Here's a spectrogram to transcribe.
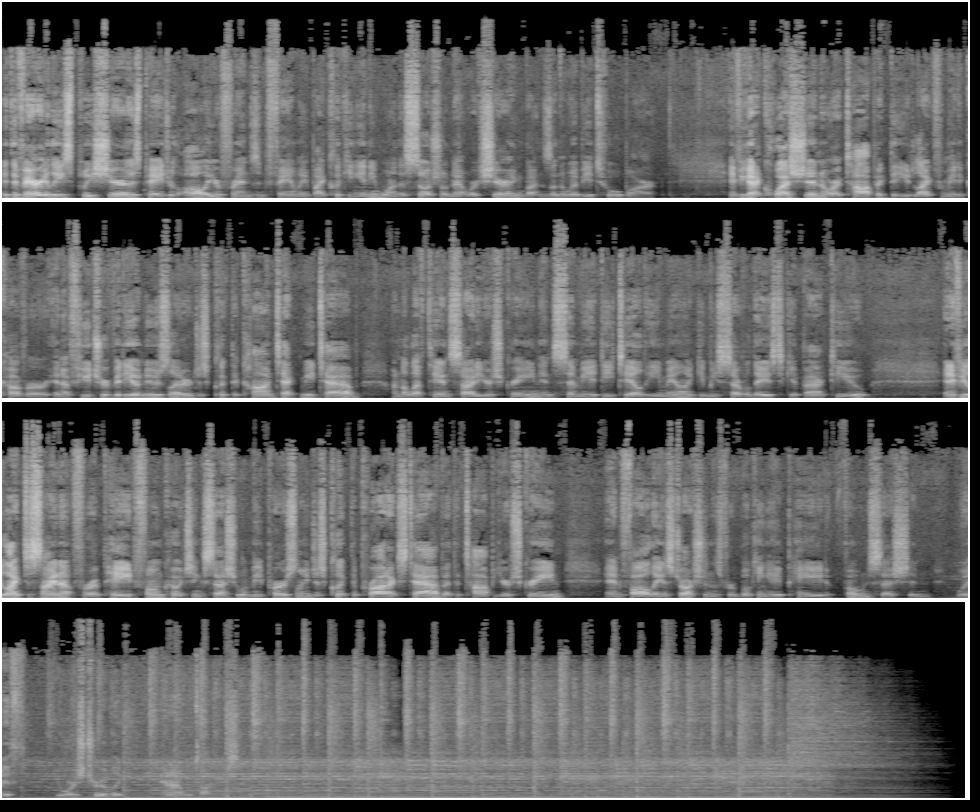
At the very least, please share this page with all your friends and family by clicking any one of the social network sharing buttons on the Wibiya toolbar. If you've got a question or a topic that you'd like for me to cover in a future video newsletter, just click the Contact Me tab on the left hand side of your screen and send me a detailed email and give me several days to get back to you. And if you'd like to sign up for a paid phone coaching session with me personally, just click the products tab at the top of your screen and follow the instructions for booking a paid phone session with yours truly. And I will talk to you soon.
